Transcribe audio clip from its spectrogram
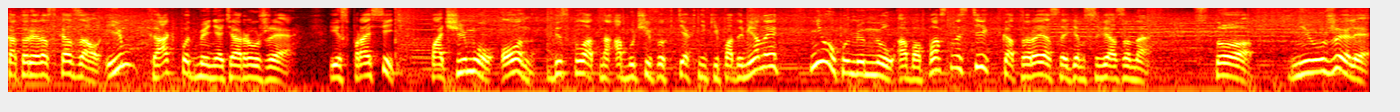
который рассказал им, как подменять оружие. И спросить, почему он, бесплатно обучив их технике подмены, не упомянул об опасности, которая с этим связана. Стоп, неужели...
